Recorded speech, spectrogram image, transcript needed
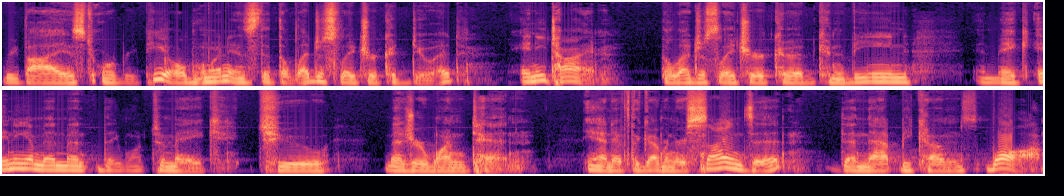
revised or repealed. One is that the legislature could do it anytime. The legislature could convene and make any amendment they want to make to Measure 110. And if the governor signs it, then that becomes law.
